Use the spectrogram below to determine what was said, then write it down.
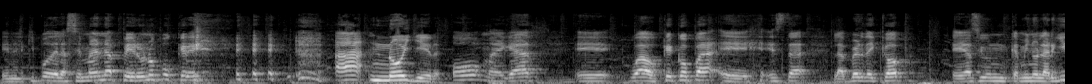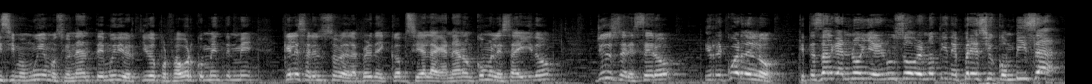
en el equipo de la semana, pero no puedo creer a Neuer. Oh my god. Eh, wow, qué copa eh, esta, la Verde Cup. ha sido un camino larguísimo, muy emocionante, muy divertido. Por favor, coméntenme qué les salió sobre la Verde Cup, si ya la ganaron, cómo les ha ido. Yo soy Cerecero y recuérdenlo, que te salga Neuer en un sobre no tiene precio con Visa.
